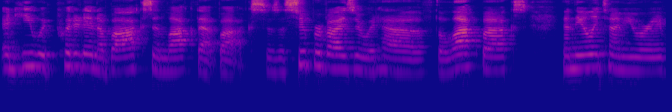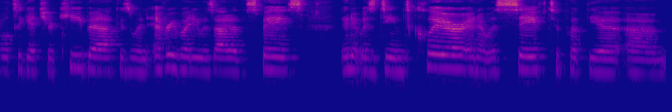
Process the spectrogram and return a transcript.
and he would put it in a box and lock that box. So the supervisor would have the lock box, and the only time you were able to get your key back is when everybody was out of the space and it was deemed clear and it was safe to put the um,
